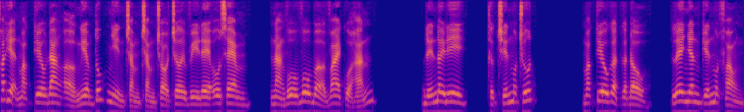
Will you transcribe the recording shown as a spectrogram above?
phát hiện Mặc Tiêu đang ở nghiêm túc nhìn chằm chằm trò chơi video xem, nàng vô vô bờ vai của hắn. Đến đây đi, thực chiến một chút. Mặc Tiêu gật gật đầu, Lê Nhân kiến một phòng,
